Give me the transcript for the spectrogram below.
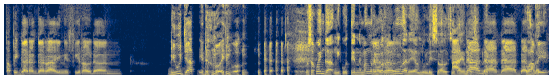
tapi gara-gara ini viral dan dihujat itu Boim Bong. masa gue nggak ngikutin emang Nggak reportermu nggak ada yang nulis soal Citayam ada, ada, ada, ada, Wah, tapi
